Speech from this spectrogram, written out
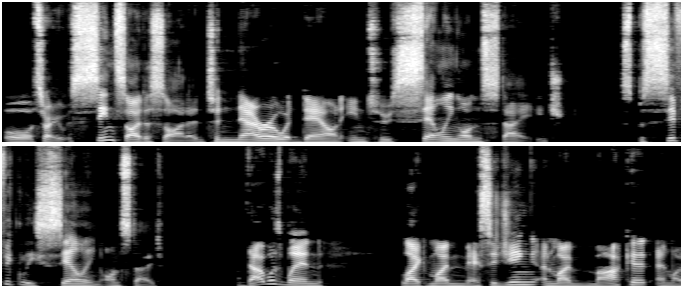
or sorry, since I decided to narrow it down into selling on stage, specifically selling on stage, that was when like my messaging and my market and my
